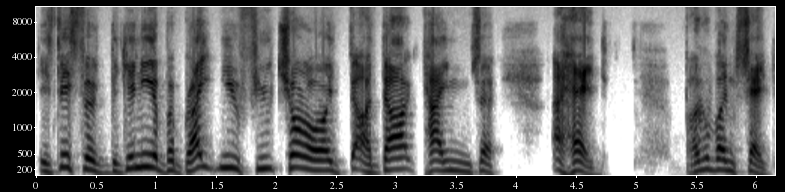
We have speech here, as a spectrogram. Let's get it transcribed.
Is this the beginning of a bright new future or are dark times uh, ahead? Bhagavan said,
